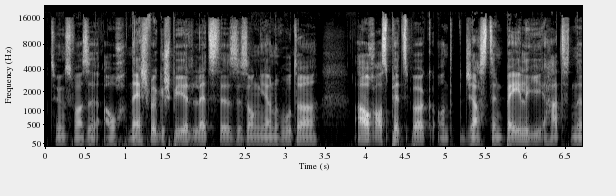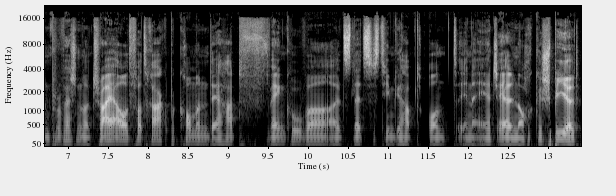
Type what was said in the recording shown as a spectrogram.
beziehungsweise auch Nashville gespielt letzte Saison. Jan Ruther auch aus Pittsburgh und Justin Bailey hat einen Professional Tryout-Vertrag bekommen. Der hat Vancouver als letztes Team gehabt und in der AHL noch gespielt.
